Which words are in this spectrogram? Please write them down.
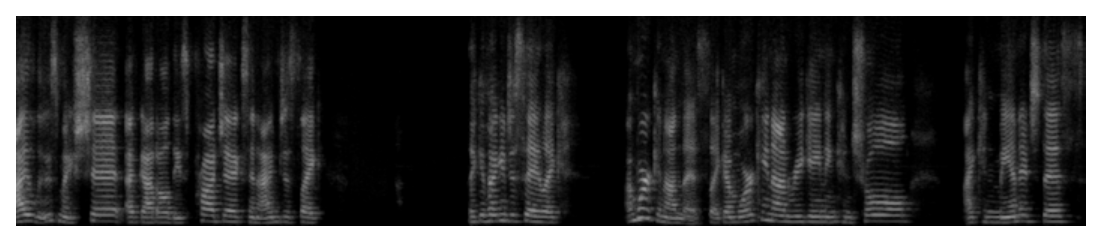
I lose my shit. I've got all these projects and I'm just like, like if I can just say like, I'm working on this, like I'm working on regaining control. I can manage this.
